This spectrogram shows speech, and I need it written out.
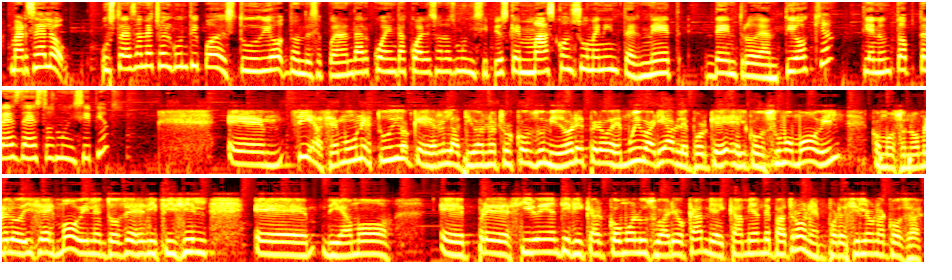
Marcelo, ¿Ustedes han hecho algún tipo de estudio donde se puedan dar cuenta cuáles son los municipios que más consumen Internet dentro de Antioquia? ¿Tiene un top 3 de estos municipios? Eh, sí, hacemos un estudio que es relativo a nuestros consumidores, pero es muy variable porque el consumo móvil, como su nombre lo dice, es móvil, entonces es difícil, eh, digamos, eh, predecir o identificar cómo el usuario cambia y cambian de patrones, por decirle una cosa.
